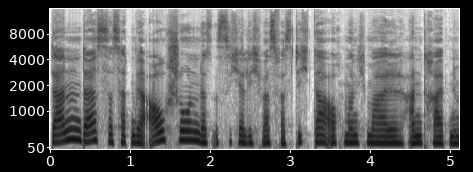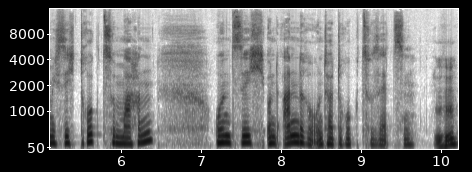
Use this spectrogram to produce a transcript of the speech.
Dann das, das hatten wir auch schon, das ist sicherlich was, was dich da auch manchmal antreibt, nämlich sich Druck zu machen und sich und andere unter Druck zu setzen. Mhm.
